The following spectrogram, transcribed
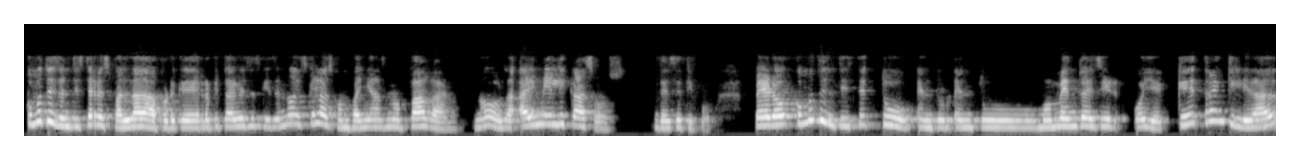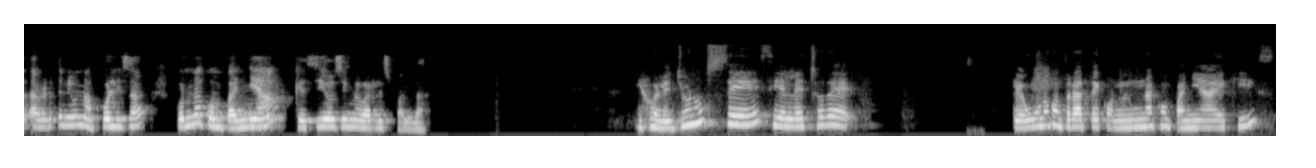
¿cómo te sentiste respaldada? Porque, repito, hay veces que dicen, no, es que las compañías no pagan, ¿no? O sea, hay mil casos de ese tipo. Pero, ¿cómo te sentiste tú en tu, en tu momento de decir, oye, qué tranquilidad haber tenido una póliza con una compañía que sí o sí me va a respaldar? Híjole, yo no sé si el hecho de que uno contrate con una compañía X,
